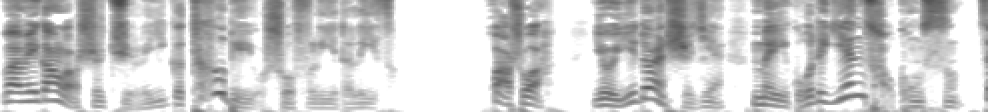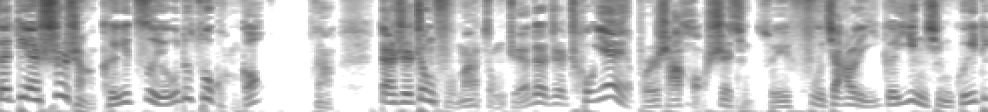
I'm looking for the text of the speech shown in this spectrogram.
万维刚老师举了一个特别有说服力的例子。话说啊，有一段时间，美国的烟草公司在电视上可以自由的做广告啊，但是政府嘛，总觉得这抽烟也不是啥好事情，所以附加了一个硬性规定，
